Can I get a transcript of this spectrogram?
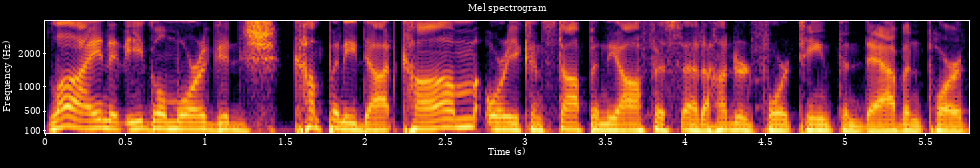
line at eaglemortgagecompany.com, or you can stop in the office at 114th and Davenport.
